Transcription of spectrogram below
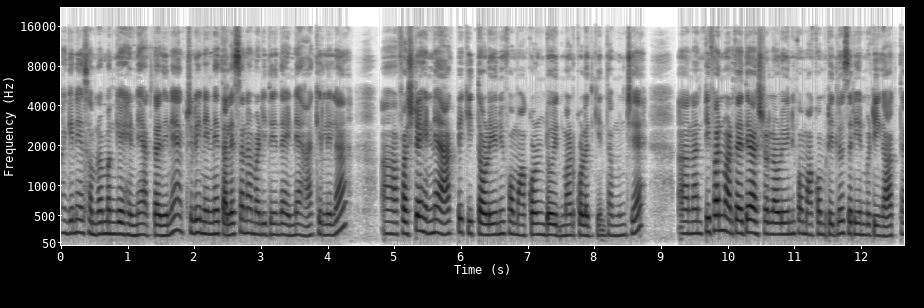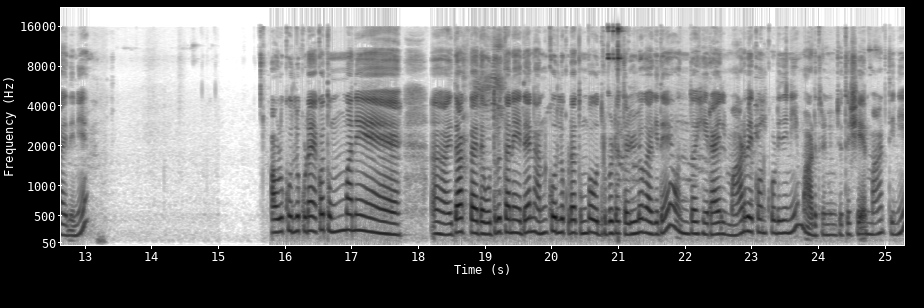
ಹಾಗೆಯೇ ಸಂಭ್ರಮಂಗೆ ಎಣ್ಣೆ ಹಾಕ್ತಾಯಿದ್ದೀನಿ ಆ್ಯಕ್ಚುಲಿ ನಿನ್ನೆ ತಲೆಸನ ಮಾಡಿದ್ರಿಂದ ಎಣ್ಣೆ ಹಾಕಿರಲಿಲ್ಲ. ಫಸ್ಟೇ ಎಣ್ಣೆ ಹಾಕ್ಬೇಕಿತ್ತು ಅವಳು ಯೂನಿಫಾರ್ಮ್ ಹಾಕ್ಕೊಂಡು ಇದು ಮಾಡ್ಕೊಳ್ಳೋದಕ್ಕಿಂತ ಮುಂಚೆ. ನಾನು ಟಿಫನ್ ಮಾಡ್ತಾಯಿದ್ದೆ ಅಷ್ಟರಲ್ಲಿ ಅವಳು ಯೂನಿಫಾರ್ಮ್ ಹಾಕ್ಕೊಂಡ್ಬಿಟ್ಟಿದ್ಲು ಸರಿ ಅಂದ್ಬಿಟ್ಟು ಈಗ ಹಾಕ್ತಾಯಿದ್ದೀನಿ ಅವಳು ಕೂದಲು ಕೂಡ ಯಾಕೋ ತುಂಬಾ ಇದಾಗ್ತಾ ಇದೆ ಇದೆ. ನನ್ನ ಕೂದಲು ಕೂಡ ತುಂಬ ಉದುರುಬಿಟ್ಟು ತೆಳ್ಳಗಾಗಿದೆ. ಒಂದು ಹೇರ್ ಆಯಿಲ್ ಮಾಡಬೇಕು ಅಂದ್ಕೊಂಡಿದ್ದೀನಿ ಮಾಡಿದ್ರೆ ನಿಮ್ಮ ಜೊತೆ ಶೇರ್ ಮಾಡ್ತೀನಿ.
